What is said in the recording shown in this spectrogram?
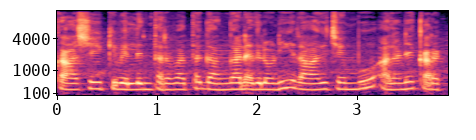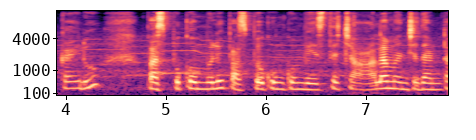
కాశీకి వెళ్ళిన తర్వాత గంగా నదిలోని రాగి చెంబు అలానే కరక్కాయలు పసుపు కొమ్ములు పసుపు కుంకుమ వేస్తే చాలా మంచిదంట.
